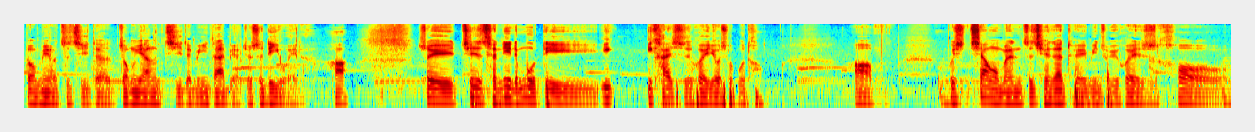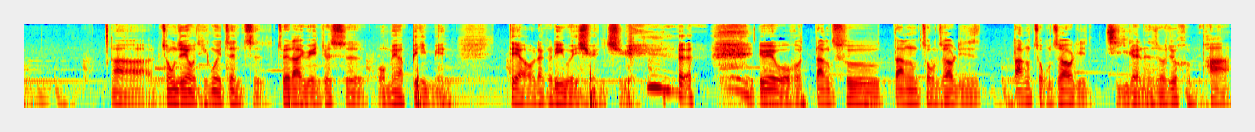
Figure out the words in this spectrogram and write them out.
都没有自己的中央级的民意代表，就是立委了哈。所以其实成立的目的一一开始会有所不同哦，不像我们之前在推民主议会的时候。啊、呃，中间有廷尉政治，最大原因就是我们要避免掉那个立委选举，嗯、因为我当初当总召集当总召集人的时候，就很怕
